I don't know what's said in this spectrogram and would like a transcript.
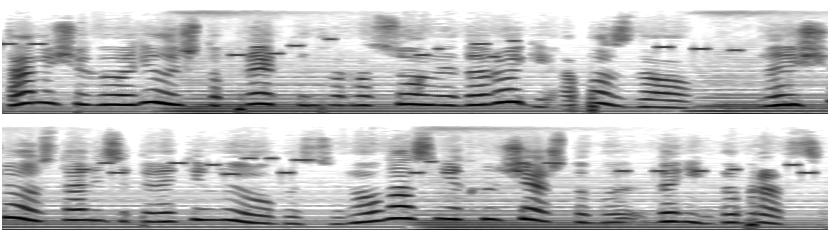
Там еще говорилось, что проект информационной дороги опоздал, но еще остались оперативные области, но у нас нет ключа, чтобы до них добраться.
